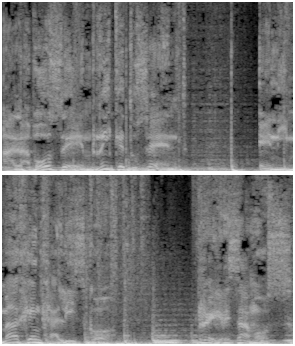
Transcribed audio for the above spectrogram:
A la voz de Enrique Tucent. En Imagen Jalisco. Regresamos.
